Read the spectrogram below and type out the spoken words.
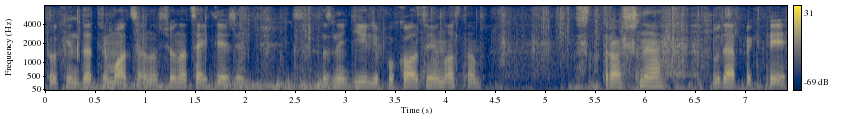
трохи він буде триматися. Ну все на цей тиждень з неділі показує у нас там страшне буде пекти.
